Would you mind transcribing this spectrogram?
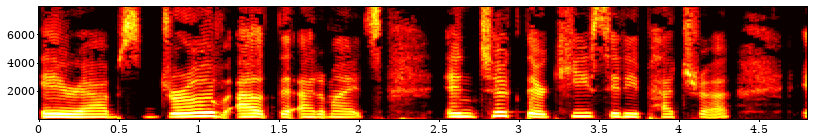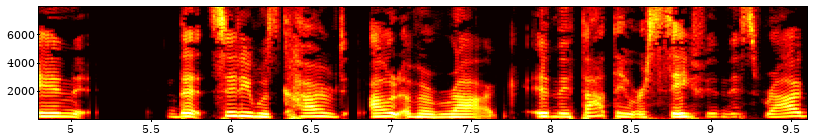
Arabs drove out the Edomites and took their key city Petra. And that city was carved out of a rock and they thought they were safe in this rock,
